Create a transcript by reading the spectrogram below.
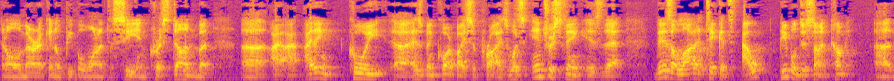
an All-American who people wanted to see in Kris Dunn, but uh, I, I, think Cooley uh, has been caught by surprise. What's interesting is that there's a lot of tickets out. People just aren't coming. Uh,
